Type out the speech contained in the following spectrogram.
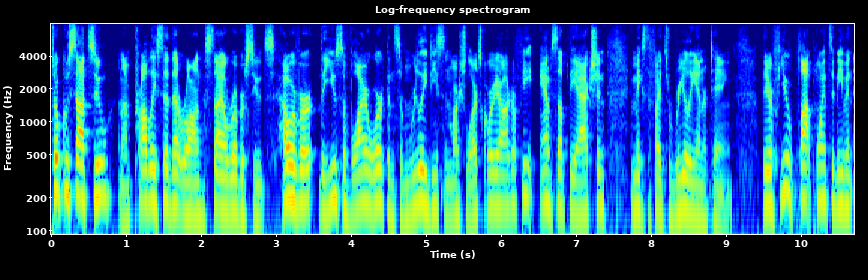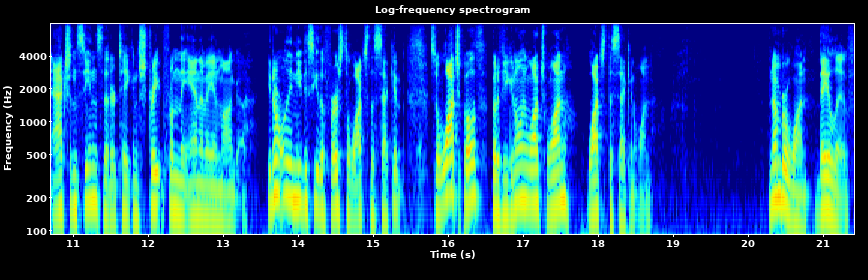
tokusatsu, and I probably said that wrong, style rubber suits. However, the use of wire work and some really decent martial arts choreography amps up the action and makes the fights really entertaining. There are a few plot points and even action scenes that are taken straight from the anime and manga. You don't really need to see the first to watch the second, so watch both, but if you can only watch one, watch the second one. Number one, They Live.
